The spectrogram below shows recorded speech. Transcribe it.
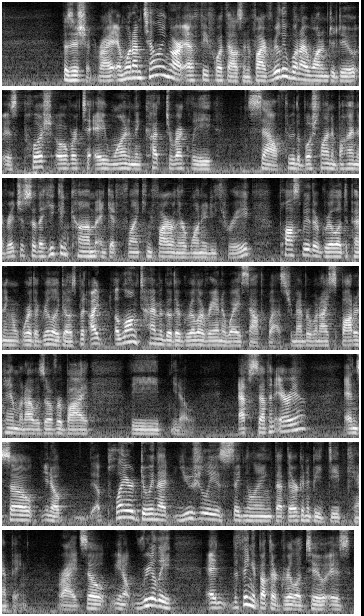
position, right? And what I'm telling our FV4005, really what I want him to do is push over to A1 and then cut directly south through the bush line and behind the ridges so that he can come and get flanking fire on their 183, possibly their Guerrilla depending on where their Guerrilla goes. But I, a long time ago, their Guerrilla ran away southwest. Remember when I spotted him when I was over by the, you know, F7 area? And so, you know, a player doing that usually is signaling that they're going to be deep camping, right? So, you know, really, and the thing about their Guerrilla too is,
